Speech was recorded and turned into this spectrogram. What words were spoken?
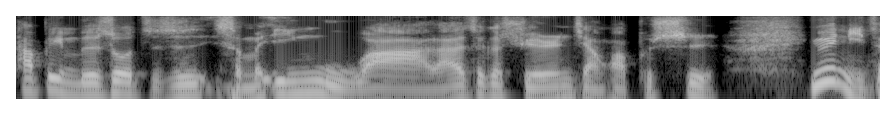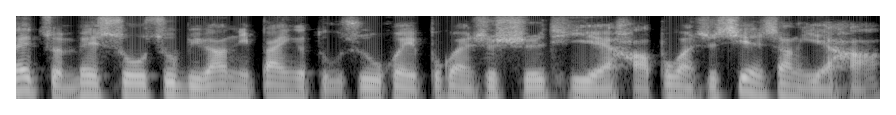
它并不是说只是什么鹦鹉啊，然后这个学人讲话不是。因为你在准备说书，比方你办一个读书会，不管是实体也好，不管是线上也好，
